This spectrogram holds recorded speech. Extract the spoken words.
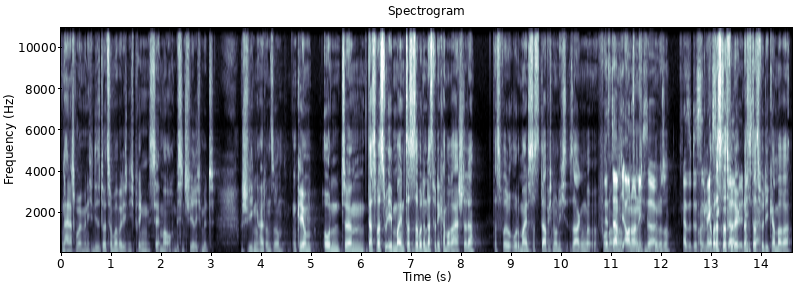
Nein, das wollen wir nicht. In die Situation wollen wir dich nicht bringen. Ist ja immer auch ein bisschen schwierig mit Verschwiegenheit und so. Okay, und, und ähm, das, was du eben meinst, das ist aber dann das für den Kamerahersteller? Das, wo du meintest, das darf ich noch nicht sagen. das darf ich auch noch nicht sagen. So. Also das okay. in Mexiko aber das ist das, für, die, das, ist das für die Kamera.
